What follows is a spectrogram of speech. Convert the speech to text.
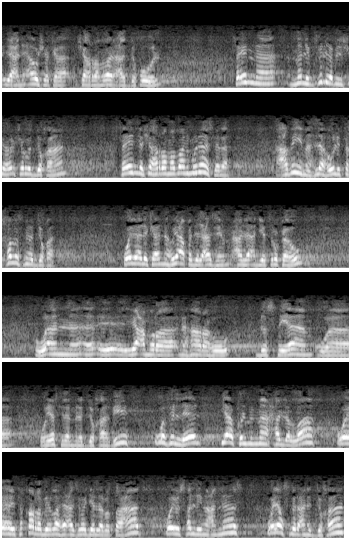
يعني أوشك شهر رمضان على الدخول فإن من ابتلي بشرب الدخان فإن شهر رمضان مناسبة عظيمة له للتخلص من الدخان. وذلك أنه يعقد العزم على أن يتركه وأن يعمر نهاره بالصيام و ويسلم من الدخان فيه وفي الليل يأكل مما حل الله ويتقرب إلى الله عز وجل بالطاعات ويصلي مع الناس ويصبر عن الدخان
